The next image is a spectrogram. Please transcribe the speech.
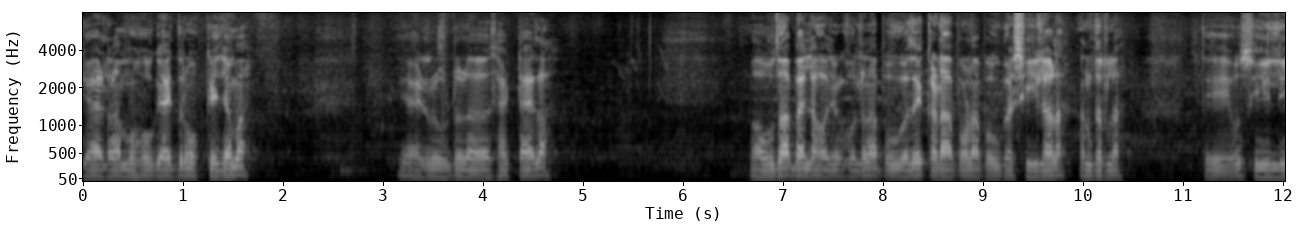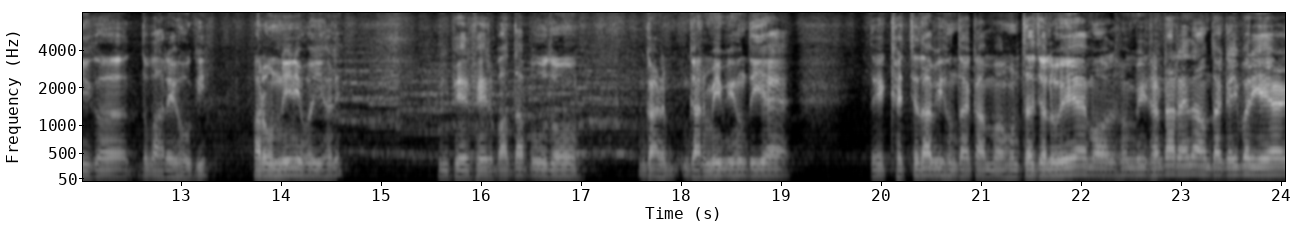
ਗੈਲ ਡਰਮ ਹੋ ਗਿਆ ਇਧਰੋਂ ਓਕੇ ਜਮਾ। ਇਹ ਹਾਈਡਰੋਡਲ ਸੈੱਟ ਹੈ ਇਹਦਾ। ਉਹਦਾ ਬੈਲ ਹੋ ਖੋਲਣਾ ਪਊਗਾ, ਉਹਦੇ ਕੜਾ ਪਾਉਣਾ ਪਊਗਾ ਸੀਲ ਵਾਲਾ, ਅੰਦਰਲਾ। ਤੇ ਉਹ ਸੀਲ ਲੀਕ ਦੁਬਾਰੇ ਹੋ ਗਈ। ਪਰ ਉਨੀ ਨਹੀਂ ਹੋਈ ਹਲੇ। ਵੀ ਫੇਰ ਫੇਰ ਵਾਧਾ ਪੂ ਉਦੋਂ। ਗਰਮੀ ਵੀ ਹੁੰਦੀ ਹੈ ਤੇ ਖਿੱਚਦਾ ਵੀ ਹੁੰਦਾ ਕੰਮ। ਹੁਣ ਤਾਂ ਚਲੋ ਇਹ ਹੈ ਮੌਸਮ ਵੀ ਠੰਡਾ ਰਹਿੰਦਾ ਹੁੰਦਾ। ਕਈ ਵਾਰੀ ਇਹ ਹੈ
